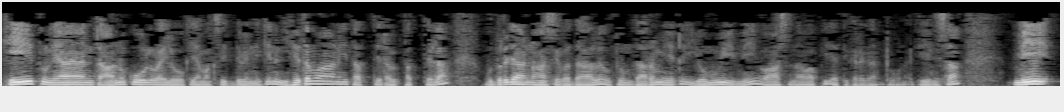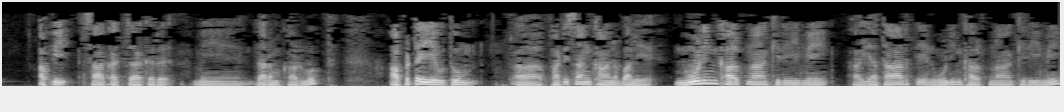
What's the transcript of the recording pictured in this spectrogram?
හේතු න්‍යායන්ට අනුකූලවයි ලෝකයමක් සිද්ධ වෙන්නේ කියන නිහතමානී தත්ත්වයට අපිපත් වෙලා බුදුරජාණන් වහන්සේ වදාළ උතුම් ධර්මයට යොමු වීමේ වාසනාව අපි ඇති කරගන්න ඕන. ඒ නිසා මේ අපි සාකච්ඡා කර මේ ධර්ම කරුණුත් අපිට මේ උතුම් පටිසංඛාන බලය නුවණින් කල්පනා කිරීමේ යථාර්ථයේ නුවණින් කල්පනා කිරීමේ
